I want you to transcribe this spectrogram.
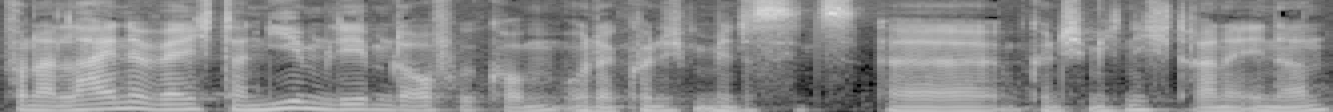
von alleine wäre ich da nie im Leben drauf gekommen, oder könnte ich mir das jetzt, äh, könnte ich mich nicht dran erinnern.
